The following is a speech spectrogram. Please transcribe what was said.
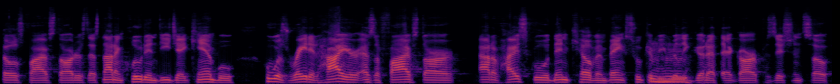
those five starters. That's not including DJ Campbell, who was rated higher as a five star out of high school than Kelvin Banks, who could mm-hmm. be really mm-hmm. good at that guard position. So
